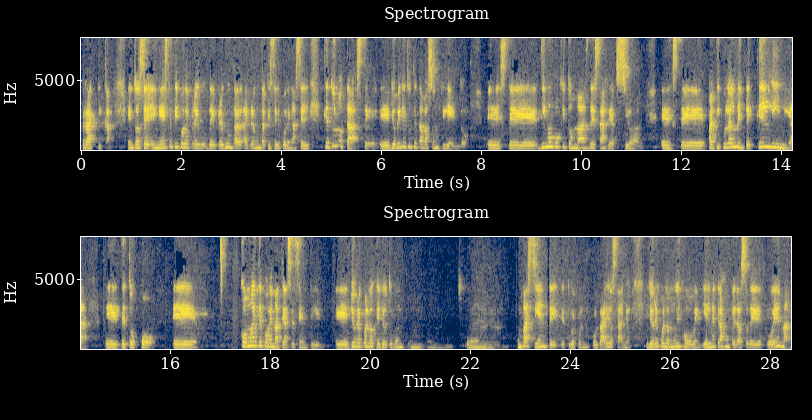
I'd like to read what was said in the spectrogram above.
práctica. Entonces, en este tipo de, preguntas, hay preguntas que se le pueden hacer. ¿Qué tú notaste? Eh, yo vi que tú te estabas sonriendo. Este, dime un poquito más de esa reacción. Este, particularmente, ¿qué línea eh, te tocó? Eh, ¿Cómo este poema te hace sentir? yo recuerdo que yo tuve un paciente que tuve por, varios años, y yo recuerdo muy joven, y él me trajo un pedazo de poema,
